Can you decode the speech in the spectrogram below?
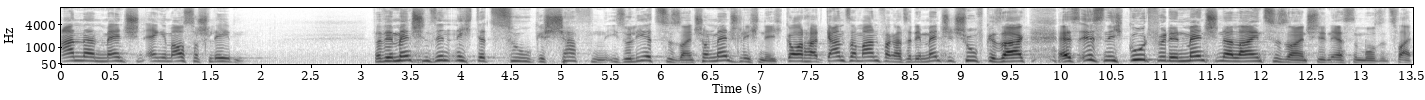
anderen Menschen eng im Austausch leben. Weil wir Menschen sind nicht dazu geschaffen, isoliert zu sein, schon menschlich nicht. Gott hat ganz am Anfang, als er den Menschen schuf, gesagt, es ist nicht gut für den Menschen allein zu sein, steht in 1. Mose 2.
